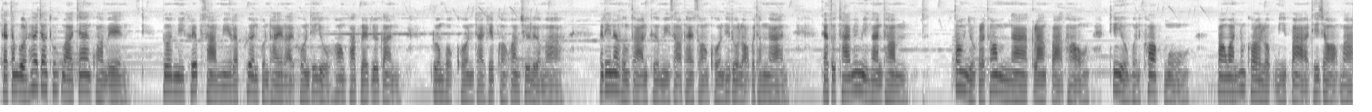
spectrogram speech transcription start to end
แต่ตำรวจให้เจ้าทุกมาแจ้งความเอง โดยมีคลิปสามีและเพื่อนคนไทยหลายคนที่อยู่ห้องพักเล็กด้วยกัน รวม 6 คนถ่ายคลิปขอความช่วยเหลือมาและที่น่าสงสารคือมีสาวไทยสองคนที่โดนหลอกไปทำงาน แต่สุดท้ายไม่มีงานทำ ต้องอยู่กระท่อมนากลางป่าเขาที่อยู่เหมือนคอกหมู บางวันต้องคอยหลบหนีป่าที่จะออกมา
